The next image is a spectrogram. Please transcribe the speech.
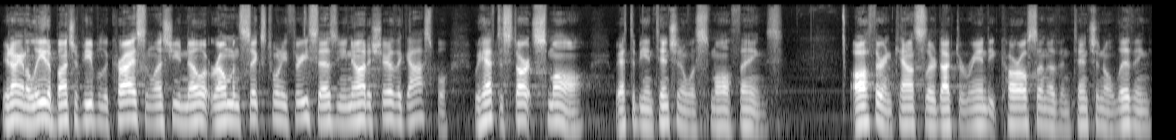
You're not going to lead a bunch of people to Christ unless you know what Romans 6:23 says and you know how to share the gospel. We have to start small we have to be intentional with small things. Author and counselor Dr. Randy Carlson of Intentional Living,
